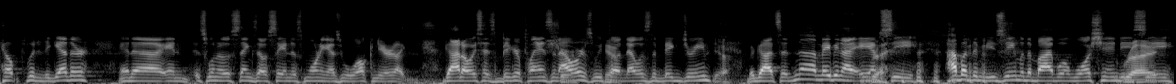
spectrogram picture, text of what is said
helped put it together. And uh, and it's one of those things I was saying this morning as we were walking here. Like God always has bigger plans than Sure, ours. We yeah. thought that was the big dream, Yeah. but God said, no, nah, maybe not AMC. How about the Museum of the Bible in Washington D.C.,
